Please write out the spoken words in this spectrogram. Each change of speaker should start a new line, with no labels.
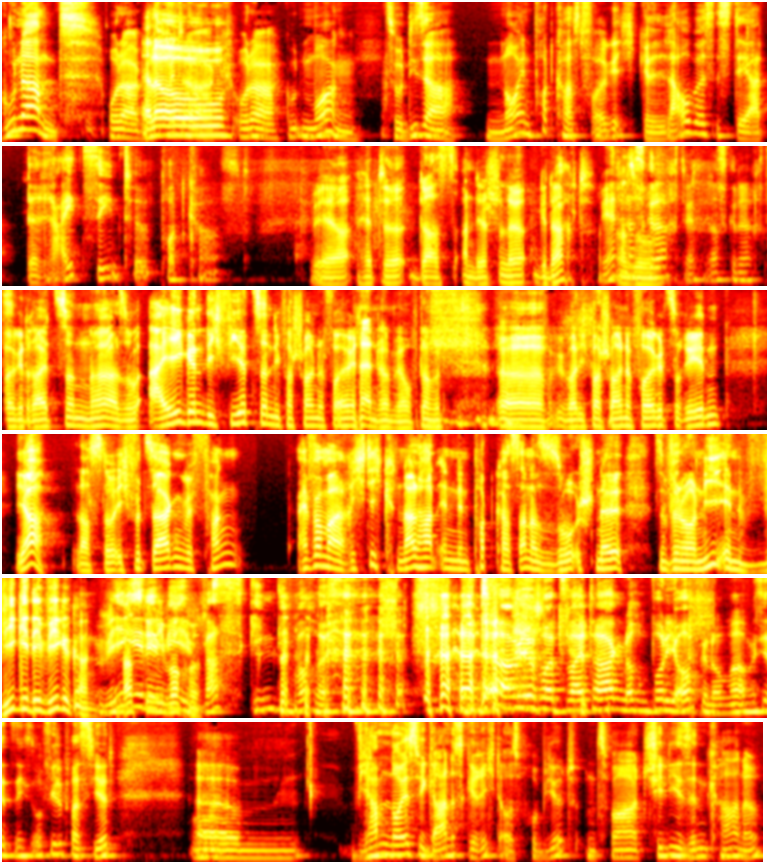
Guten Abend oder guten
Hello.
Mittag oder guten Morgen zu dieser neuen Podcast-Folge. Ich glaube, es ist der 13. Podcast.
Wer hätte das an der Stelle gedacht?
Wer hätte
also,
das gedacht? Wer hätte das gedacht?
Folge 13, ne? Also eigentlich 14, die verschollene Folge. Nein, hören wir auf damit, äh, über die verschollene Folge zu reden. Ja, Lasto, ich würde sagen, wir fangen einfach mal richtig knallhart in den Podcast an. Also so schnell sind wir noch nie in WGDW gegangen. Was ging die
WGDW,
Woche?
Was ging die Woche? da haben wir vor zwei Tagen noch ein Poddy aufgenommen haben. Ist jetzt nicht so viel passiert.
Mhm.
Ähm, wir haben ein neues veganes Gericht ausprobiert und zwar Chili Sin Carne.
